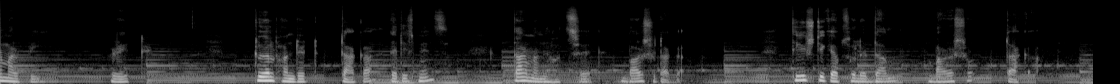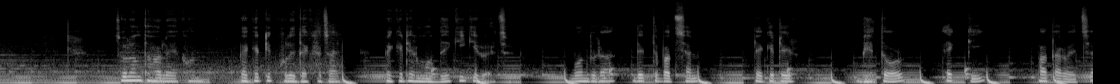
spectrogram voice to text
এমআরপি রেট টুয়েলভ হান্ড্রেড টাকা, দ্যাট ইজ মিনস তার মানে হচ্ছে বারোশো টাকা। তিরিশটি ক্যাপসুলের দাম বারোশো টাকা। চলুন তাহলে এখন প্যাকেটটি খুলে দেখা যায় প্যাকেটের মধ্যে কি কি রয়েছে। বন্ধুরা, দেখতে পাচ্ছেন প্যাকেটের ভেতর একটি পাতা রয়েছে,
